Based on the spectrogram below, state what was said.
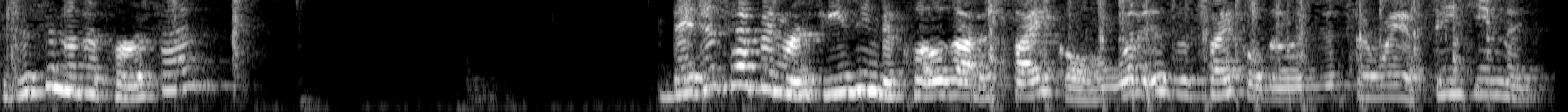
Is this another person? They just have been refusing to close out a cycle. What is the cycle, though? It's just their way of thinking. That,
